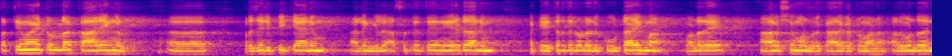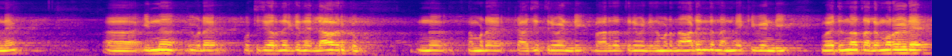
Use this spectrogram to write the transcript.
സത്യമായിട്ടുള്ള കാര്യങ്ങൾ പ്രചരിപ്പിക്കാനും അല്ലെങ്കിൽ അസത്യത്തെ നേരിടാനും ഒക്കെ ഇത്തരത്തിലുള്ളൊരു കൂട്ടായ്മ വളരെ ആവശ്യമുള്ളൊരു കാലഘട്ടമാണ്. അതുകൊണ്ട് തന്നെ ഇന്ന് ഇവിടെ ഒത്തുചേർന്നിരിക്കുന്ന എല്ലാവർക്കും ഇന്ന് നമ്മുടെ രാജ്യത്തിന് വേണ്ടി ഭാരതത്തിന് വേണ്ടി നമ്മുടെ നാടിന്റെ നന്മയ്ക്ക് വേണ്ടി വരുന്ന തലമുറയുടെ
